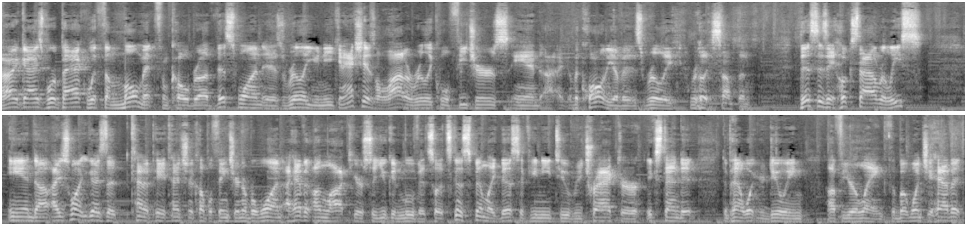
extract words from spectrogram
All right, guys, we're back with the Moment from Cobra. This one is really unique and actually has a lot of really cool features, and uh, the quality of it is really, really something. This is a hook style release, and uh, I just want you guys to kind of pay attention to a couple things here. Number one, I have it unlocked here so you can move it. So it's gonna spin like this if you need to retract or extend it, depending on what you're doing uh, for your length. But once you have it,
